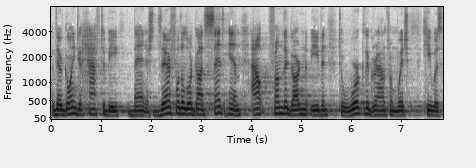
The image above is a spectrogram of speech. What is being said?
they're going to have to be banished. Therefore, the Lord God sent him out from the Garden of Eden to work the ground from which he was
